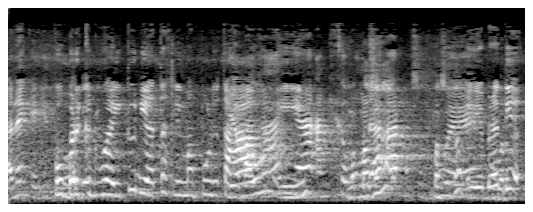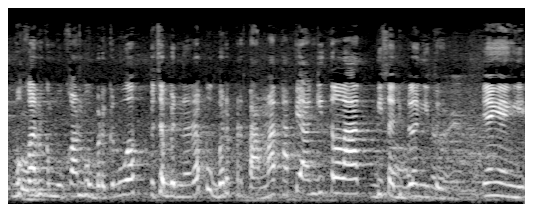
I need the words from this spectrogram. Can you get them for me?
ada yang kayak gitu puber kedua itu di atas 50 ya, tahun makanya iya. angki kemudaan Maksudnya- maksud gue maksudnya Iya berarti Puber- bukan puber- bukan puber kedua sebenarnya puber pertama tapi Anggi telat bisa dibilang gitu. Iya, Ya nggak Anggi?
